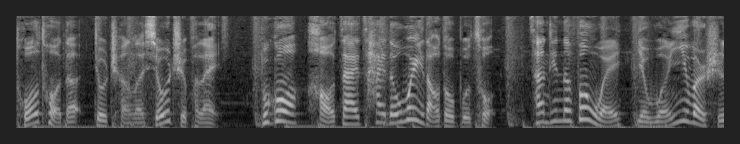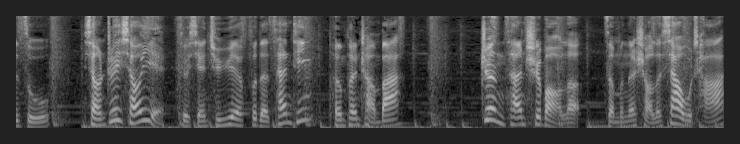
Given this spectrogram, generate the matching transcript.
妥妥的就成了羞耻 play。不过好在菜的味道都不错，餐厅的氛围也文艺味十足。想追小野就先去岳父的餐厅捧捧场吧。正餐吃饱了。怎么能少了下午茶？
